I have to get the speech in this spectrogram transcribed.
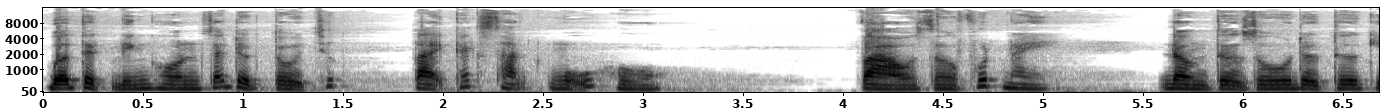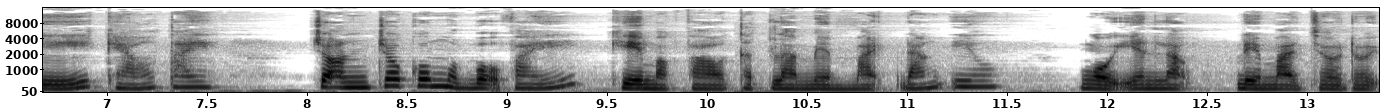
Bữa tiệc đính hôn sẽ được tổ chức tại khách sạn Ngũ Hồ. Vào giờ phút này, Đồng Tử Du được thư ký kéo tay, chọn cho cô một bộ váy khi mặc vào thật là mềm mại đáng yêu, ngồi yên lặng để mà chờ đợi.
